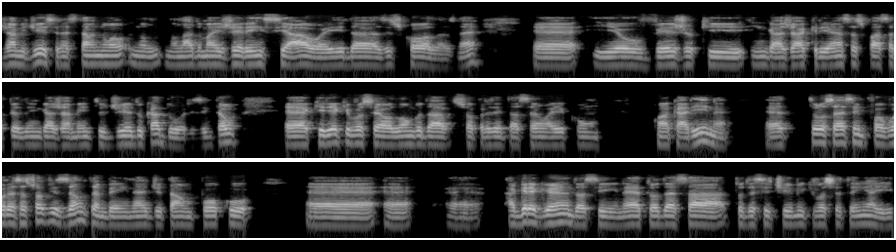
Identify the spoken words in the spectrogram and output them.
já me disse, né, você está no, no, no, lado mais gerencial aí das escolas, né? É, e eu vejo que engajar crianças passa pelo engajamento de educadores. Então, é, queria que você, ao longo da sua apresentação aí com, com a Karina, é, trouxessem, por favor, essa sua visão também, né, de estar tá um pouco é, agregando assim, né, toda essa todo esse time que você tem aí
